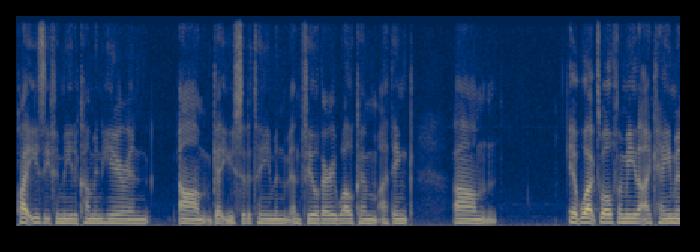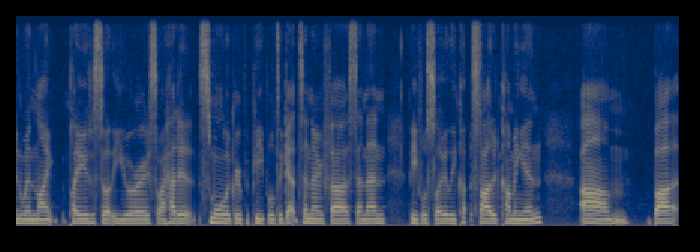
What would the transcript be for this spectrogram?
quite easy for me to come in here and um, get used to the team and, and feel very welcome. I think um, it worked well for me that I came in when like players were still at the Euro, so I had a smaller group of people to get to know first, and then people slowly co- started coming in. Um, but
